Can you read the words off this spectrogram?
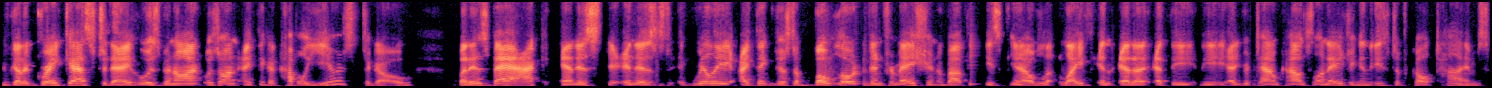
We've got a great guest today who has been on, was on, I think, a couple of years ago, but is back and is and is really, I think, just a boatload of information about these, you know, life in at, a, at the the Edgartown Council on Aging in these difficult times.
